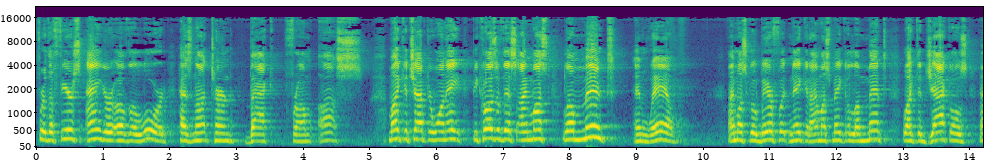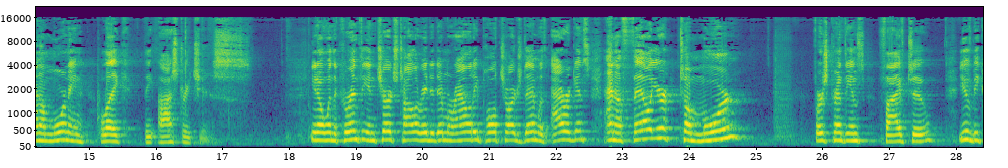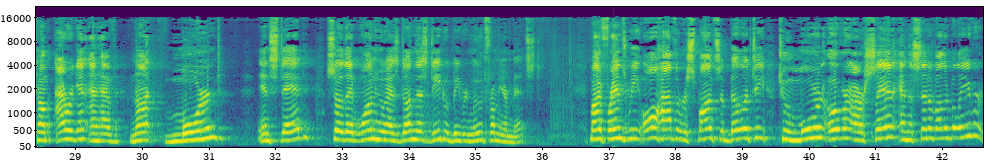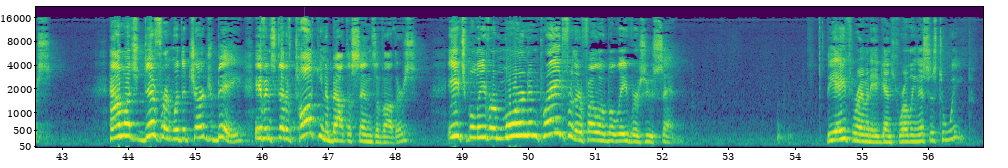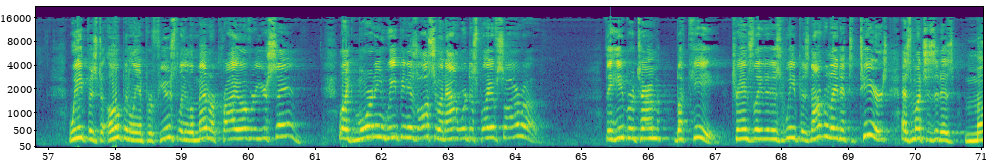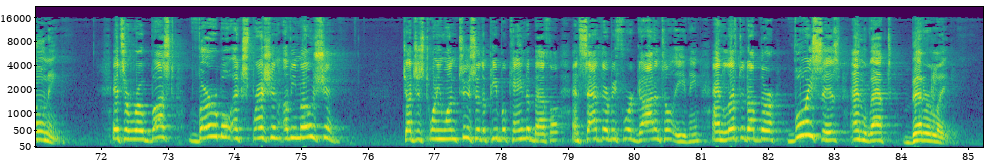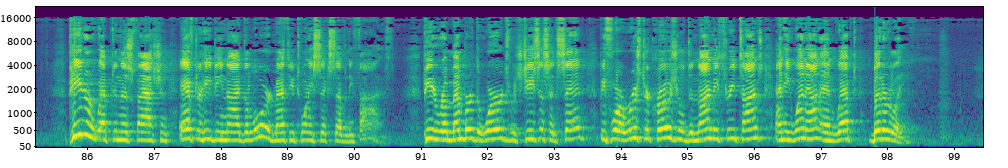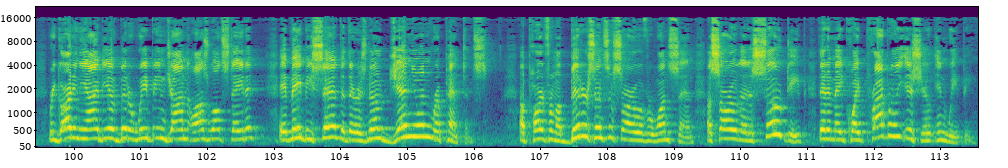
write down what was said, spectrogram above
for the fierce anger of the Lord has not turned back from us. Micah chapter 1 8, because of this I must lament and wail. I must go barefoot naked. I must make a lament like the jackals and a mourning like the ostriches. You know, when the Corinthian church tolerated immorality, Paul charged them with arrogance and a failure to mourn. 1 Corinthians 5 2. You've become arrogant and have not mourned instead, so that one who has done this deed would be removed from your midst. My friends, we all have the responsibility to mourn over our sin and the sin of other believers. How much different would the church be if instead of talking about the sins of others, each believer mourned and prayed for their fellow believers who sin? The eighth remedy against worldliness is to weep. Weep is to openly and profusely lament or cry over your sin. Like mourning, weeping is also an outward display of sorrow. The Hebrew term baki, translated as weep, is not related to tears as much as it is moaning. It's a robust verbal expression of emotion. Judges 21 2. So the people came to Bethel and sat there before God until evening and lifted up their voices and wept bitterly. Peter wept in this fashion after he denied the Lord, Matthew 26 75. Peter remembered the words which Jesus had said, Before a rooster crows, you'll deny me three times, and he went out and wept bitterly. Regarding the idea of bitter weeping, John Oswalt stated, It may be said that there is no genuine repentance apart from a bitter sense of sorrow over one's sin, a sorrow that is so deep that it may quite properly issue in weeping.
